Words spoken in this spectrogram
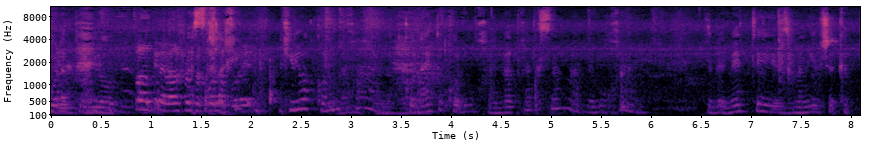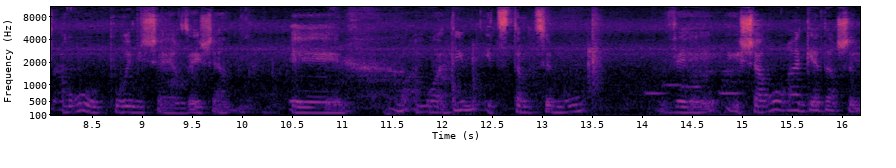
כל הפעולות. כאילו הכל מוכן, את קונה את הכל מוכן, ואת רק שמה ומוכן. זה באמת אה, זמנים שאמרו, פורים יישאר, זה יישאר. אה, המועדים יצטמצמו ויישארו רק גדר של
